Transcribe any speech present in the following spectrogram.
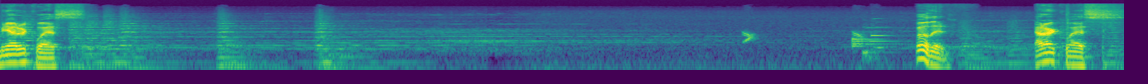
Me another quest. Well then, got our quests.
